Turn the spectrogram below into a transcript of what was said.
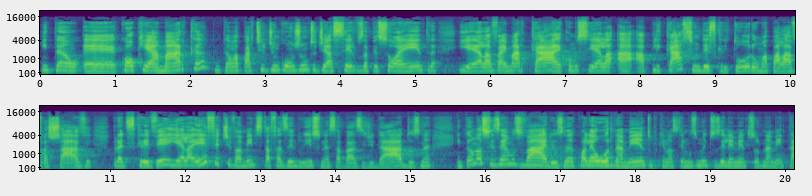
Então, é, qual que é a marca? Então, a partir de um conjunto de acervos, a pessoa entra e ela vai marcar, é como se ela a, aplicasse um descritor ou uma palavra-chave para descrever, e ela efetivamente está fazendo isso nessa base de dados. Né? Então, nós fizemos vários. Né? Qual é o ornamento? Porque nós temos muitos elementos ornamentais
